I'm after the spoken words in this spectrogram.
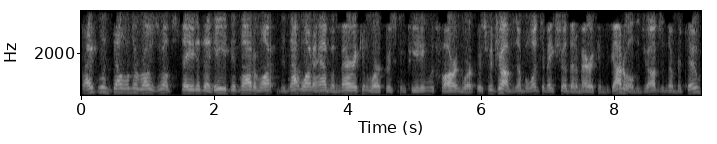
Franklin Delano Roosevelt stated that he did not want did not want to have American workers competing with foreign workers for jobs. Number one, to make sure that Americans got all the jobs, and number two,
